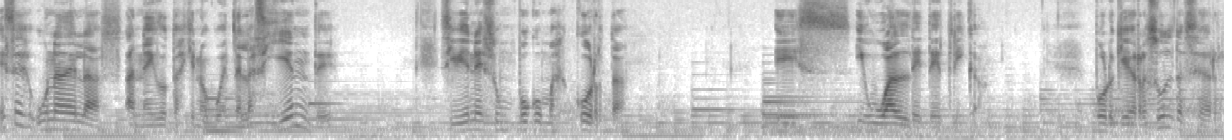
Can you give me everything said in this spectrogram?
Esa es una de las anécdotas que nos cuenta. La siguiente, si bien es un poco más corta, es igual de tétrica. Porque resulta ser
